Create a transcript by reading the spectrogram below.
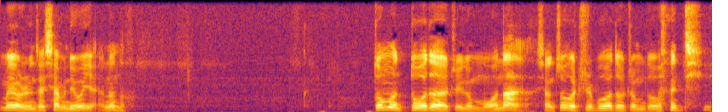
没有人在下面留言了呢？多么多的这个磨难啊！想做个直播都这么多问题。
